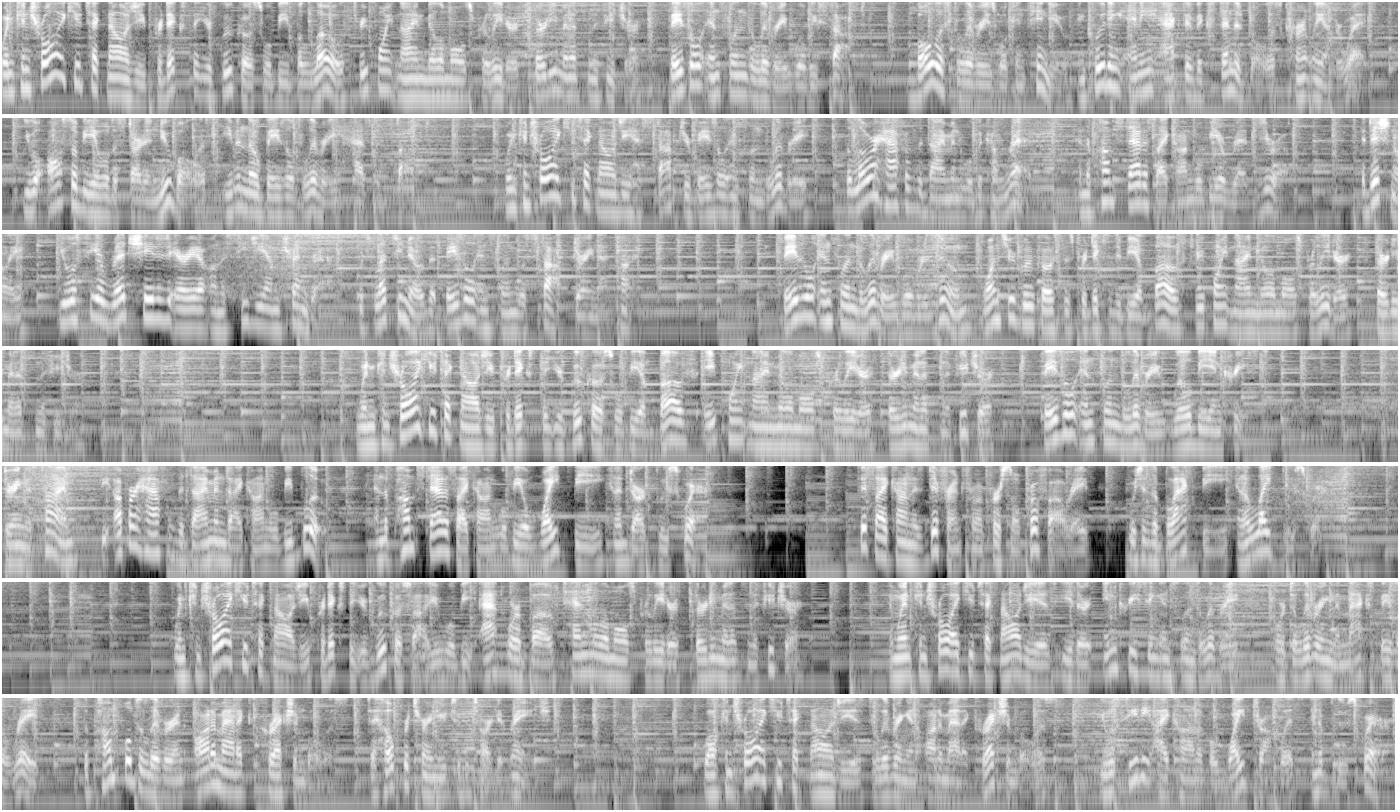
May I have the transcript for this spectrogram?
When Control-IQ technology predicts that your glucose will be below 3.9 millimoles per liter 30 minutes in the future, basal insulin delivery will be stopped. Bolus deliveries will continue, including any active extended bolus currently underway. You will also be able to start a new bolus even though basal delivery has been stopped. When Control-IQ technology has stopped your basal insulin delivery, the lower half of the diamond will become red, and the pump status icon will be a red zero. Additionally, you will see a red shaded area on the CGM trend graph, which lets you know that basal insulin was stopped during that time. Basal insulin delivery will resume once your glucose is predicted to be above 3.9 millimoles per liter 30 minutes in the future. When Control-IQ technology predicts that your glucose will be above 8.9 millimoles per liter 30 minutes in the future, basal insulin delivery will be increased. During this time, the upper half of the diamond icon will be blue, and the pump status icon will be a white B in a dark blue square. This icon is different from a personal profile rate, which is a black B in a light blue square. When Control-IQ technology predicts that your glucose value will be at or above 10 millimoles per liter 30 minutes in the future, and when Control-IQ technology is either increasing insulin delivery or delivering the max basal rate, the pump will deliver an automatic correction bolus to help return you to the target range. While Control-IQ technology is delivering an automatic correction bolus, you will see the icon of a white droplet in a blue square.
